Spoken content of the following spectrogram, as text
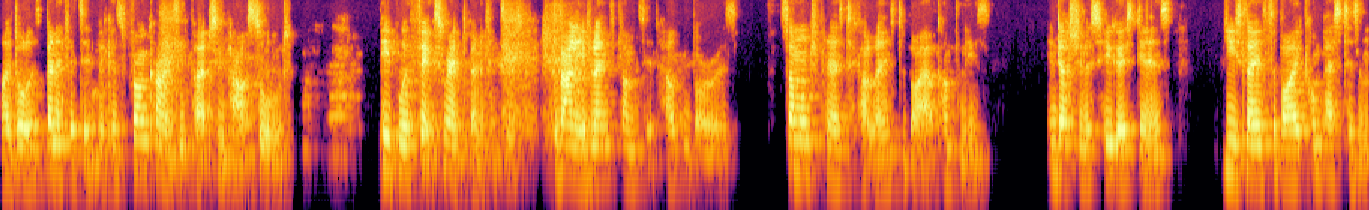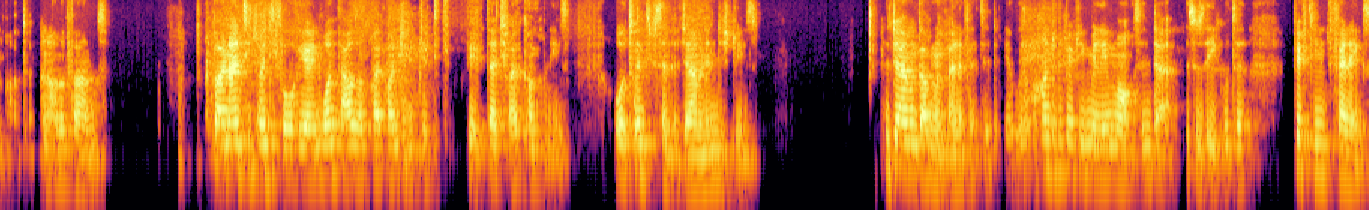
like dollars, benefited because foreign currency purchasing power soared. People with fixed rent benefited. The value of loans plummeted, helping borrowers. Some entrepreneurs took out loans to buy out companies. Industrialist Hugo Stinnes used loans to buy competitors and, and other firms. By 1924, he owned 1,535 companies, or 20% of German industries. The German government benefited. It was 150 million marks in debt. This was equal to 15 pfennigs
